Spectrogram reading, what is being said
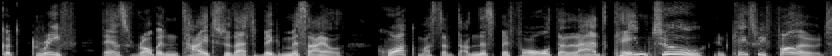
Good grief, there's Robin tied to that big missile. Quork must have done this before the lad came to, in case we followed.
